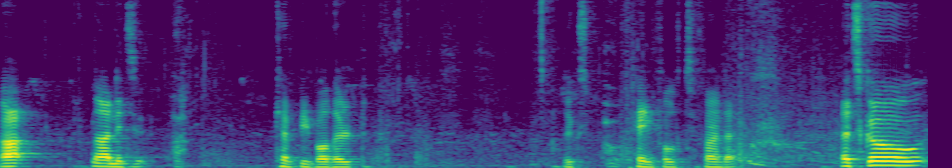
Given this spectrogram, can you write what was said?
Ah, no, I need to. Can't be bothered. Looks painful to find out. Let's go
